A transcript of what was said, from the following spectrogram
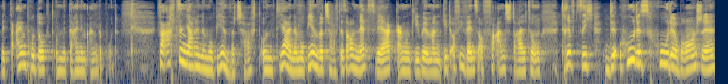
mit deinem Produkt und mit deinem Angebot war 18 Jahre in der Immobilienwirtschaft und ja, in der Immobilienwirtschaft ist auch ein Netzwerk gang und gäbe. Man geht auf Events, auf Veranstaltungen, trifft sich, de Hu des Hu der Branche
